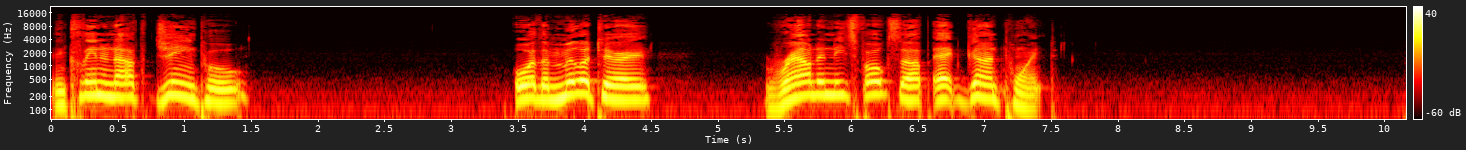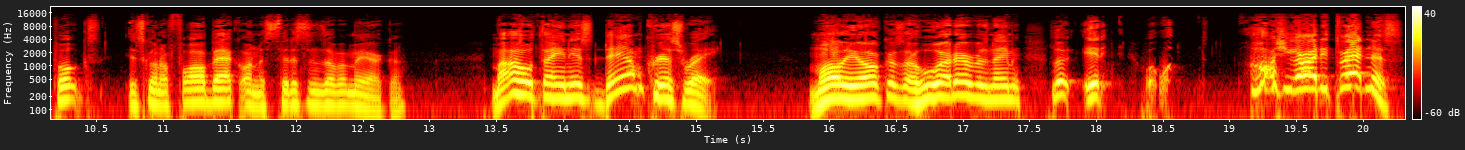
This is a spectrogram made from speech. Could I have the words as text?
and cleaning out the gene pool, or the military rounding these folks up at gunpoint, folks, it's going to fall back on the citizens of America. My whole thing is, damn Chris Wray, Mayorkas, or whoever his name is. Look, it, what, what, Hoss, you already threatened us.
